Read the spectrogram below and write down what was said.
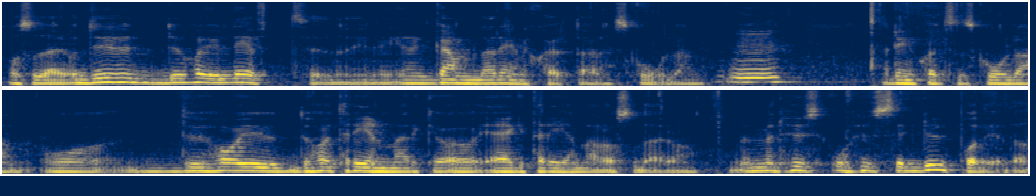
Och, så och du, du har ju levt i den gamla renskötarskolan. Mm renskötselskolan. Och du har ju du har ett renmärke och ägt renar och sådär. Men, hur, och hur ser du på det då?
